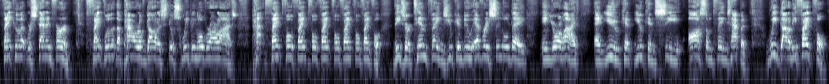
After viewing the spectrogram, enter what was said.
Thankful that we're standing firm. Thankful that the power of God is still sweeping over our lives. Pa- thankful, thankful, thankful, thankful, thankful. These are 10 things you can do every single day in your life and you can, you can see awesome things happen. We've got to be thankful.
